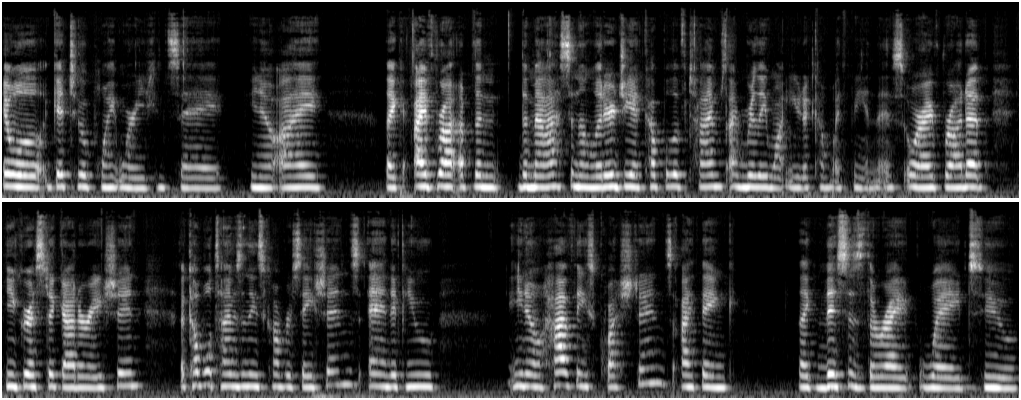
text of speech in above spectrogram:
it will get to a point where you can say, you know, I like I've brought up the the mass and the liturgy a couple of times. I really want you to come with me in this. Or I've brought up Eucharistic adoration a couple times in these conversations and if you you know have these questions, I think like this is the right way to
